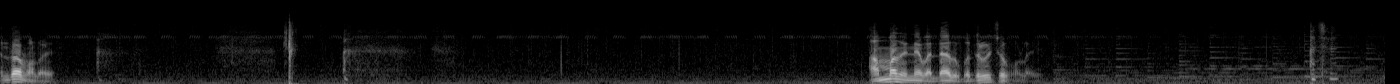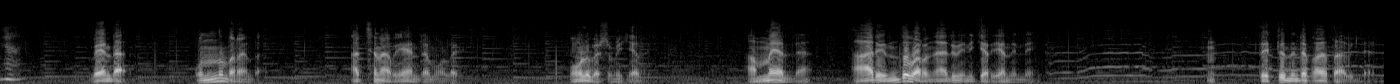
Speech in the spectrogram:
എന്താ മോളെ? അമ്മ നിന്നെ വല്ലാതെ ഉപദ്രവിച്ചോ മോളെ? അച്ഛാ ഞാൻ. വേണ്ട. ഒന്നും പറയണ്ട. അച്ഛൻ അറിയാം എന്റെ മോളെ. മോൾ വിഷമിക്കാതെ. അമ്മയല്ല ആരെന്തു പറഞ്ഞാലും എനിക്കറിയാം നിന്നെ. തെറ്റ് നിന്റെ ഭാഗത്താവില്ല.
